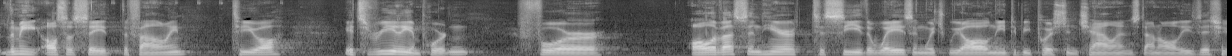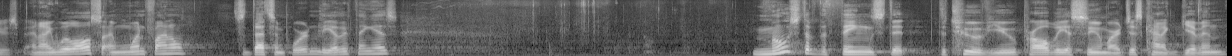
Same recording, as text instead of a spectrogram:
let me also say the following to you all. It's really important for all of us in here to see the ways in which we all need to be pushed and challenged on all these issues. And I will also, and one final, so that's important. The other thing is, most of the things that the two of you probably assume are just kind of given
